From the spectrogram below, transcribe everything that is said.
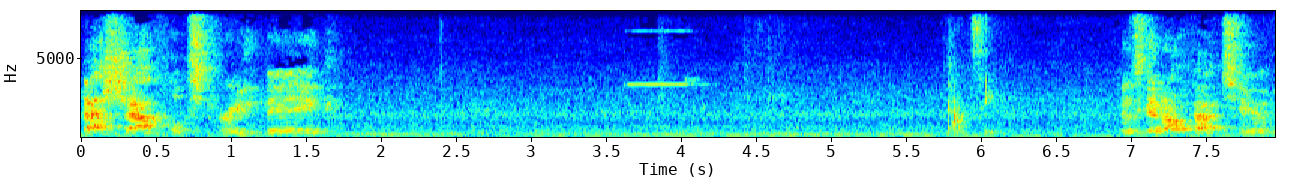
that shaft looks pretty big. Bouncy. Let's get off that too.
